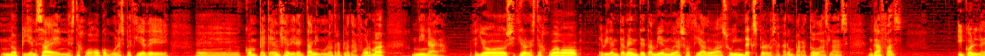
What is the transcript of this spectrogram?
no piensa en este juego como una especie de eh, competencia directa a ninguna otra plataforma ni nada. Ellos hicieron este juego, evidentemente también muy asociado a su index, pero lo sacaron para todas las gafas y con la,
